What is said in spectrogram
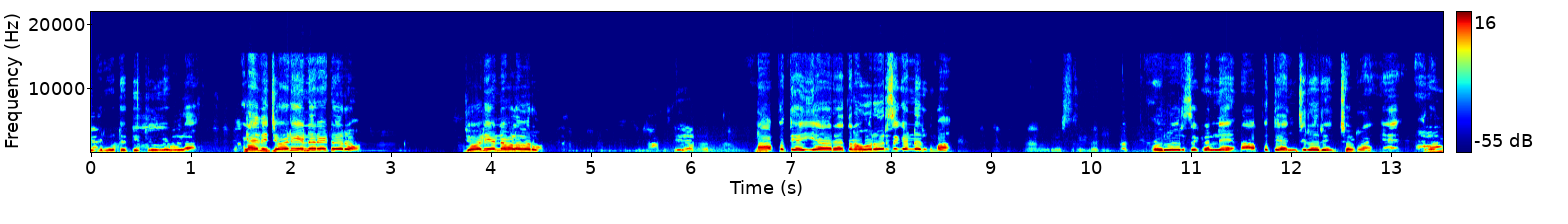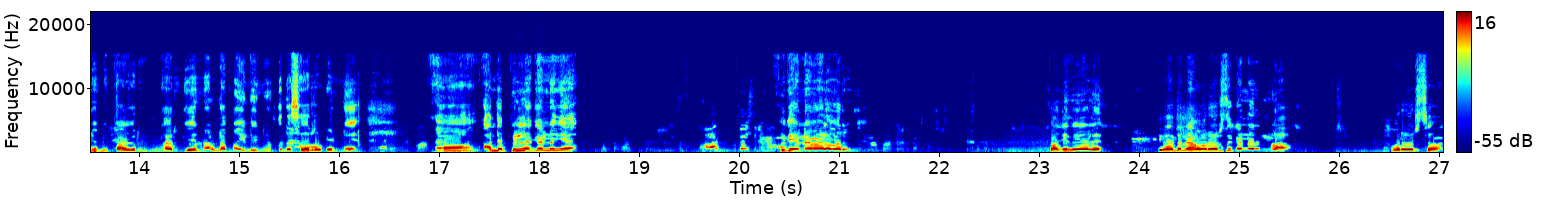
இவர்கிட்ட டீட்டெயில் விடலாம் ஆனா இது ஜோடி என்ன ரேட் வரும்? ஜோடி என்ன விலை வரும்? நாற்பத்தி ஐயாயிரம். எத்தனை ஒரு வருஷம் கண்ணு இருக்குமா? ஒரு வருஷம் கண்ணு. நாற்பத்தி அஞ்சு ரூபா ரேஞ்ச் சொல்றாங்க. ரெண்டுமே பாக்குறது நல்லா இருக்கு. நல்ல மயிலை நிறத்துல சேர்ற கண்ணு. அந்த பிள்ளை கண்ணுங்க? இது என்ன வேலை வருங்க பதினேழு. இது எத்தனை ஒரு வருஷம் கண்ணு இருக்குங்களா? ஒரு வருஷம்.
